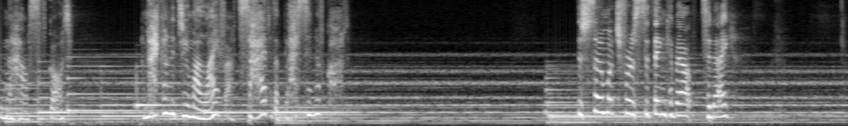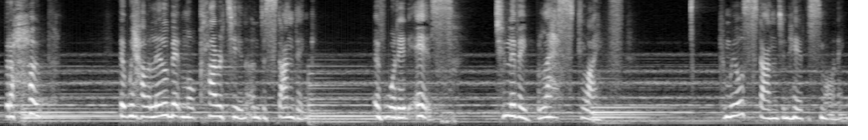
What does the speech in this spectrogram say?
in the house of God. Am I going to do my life outside of the blessing of God? There's so much for us to think about today. But I hope that we have a little bit more clarity and understanding of what it is to live a blessed life. Can we all stand in here this morning?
